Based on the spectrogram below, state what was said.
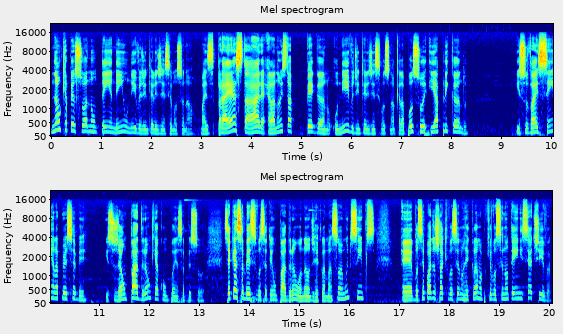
Não que a pessoa não tenha nenhum nível de inteligência emocional, mas para esta área, ela não está pegando o nível de inteligência emocional que ela possui e aplicando. Isso vai sem ela perceber. Isso já é um padrão que acompanha essa pessoa. Você quer saber se você tem um padrão ou não de reclamação? É muito simples. É, você pode achar que você não reclama porque você não tem iniciativa.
